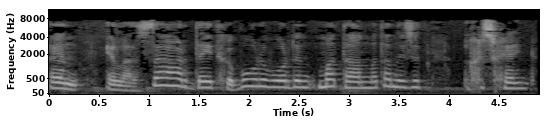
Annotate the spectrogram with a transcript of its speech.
en Elazar deed geboren worden Matan, Matan is het geschenk.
